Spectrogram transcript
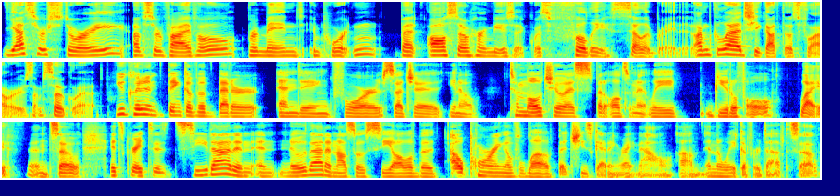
yes, her story of survival remained important, but also her music was fully celebrated. I'm glad she got those flowers. I'm so glad. You couldn't think of a better ending for such a, you know, tumultuous but ultimately beautiful life. And so it's great to see that and, and know that and also see all of the outpouring of love that she's getting right now um, in the wake of her death. So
